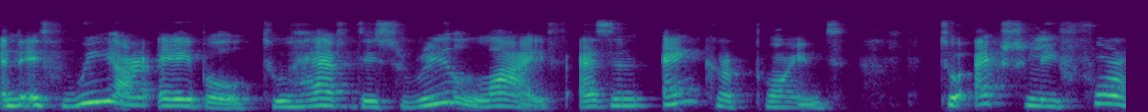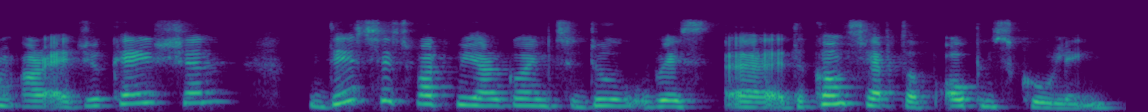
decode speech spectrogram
And if we are able to have this real life as an anchor point to actually form our education, this is what we are going to do with uh, the concept of open schooling.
